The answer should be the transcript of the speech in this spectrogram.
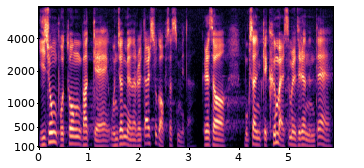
이종 보통밖에 운전면허를 딸 수가 없었습니다. 그래서 목사님께 그 말씀을 드렸는데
